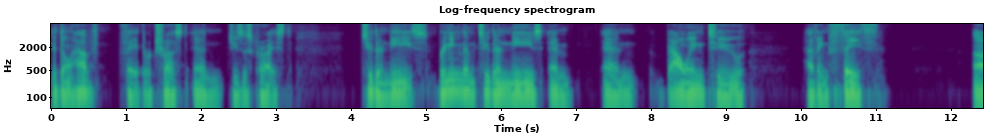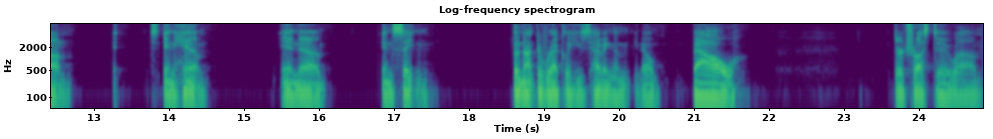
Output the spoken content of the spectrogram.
that don't have faith or trust in Jesus Christ to their knees, bringing them to their knees and and bowing to having faith um, in Him in uh, in Satan, though not directly. He's having them, you know, bow their trust to um,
